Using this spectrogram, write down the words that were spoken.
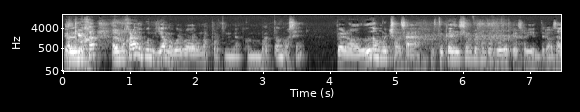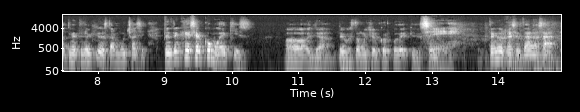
Es a lo que- mejor, a lo mejor algún día me vuelvo a dar una oportunidad con un vato, no sé, pero dudo mucho, o sea, estoy casi 100% seguro que soy entero, o sea, me tendría que gustar mucho así, tendría que ser como X. Ah, ya. ¿Te gusta mucho el cuerpo de X? Sí, tengo que aceptar, o sea,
